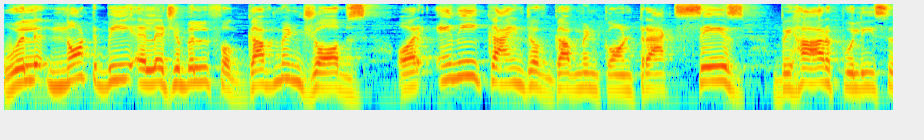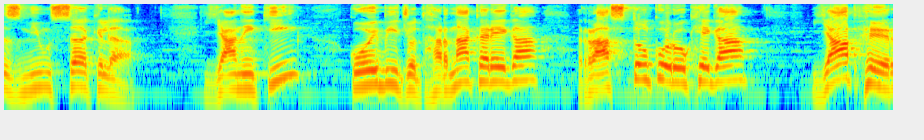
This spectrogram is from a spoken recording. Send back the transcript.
will not be eligible for government jobs और any kind of government contract says Bihar police new circular यानी कि कोई भी जो धरना करेगा, रास्तों को रोकेगा, या फिर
